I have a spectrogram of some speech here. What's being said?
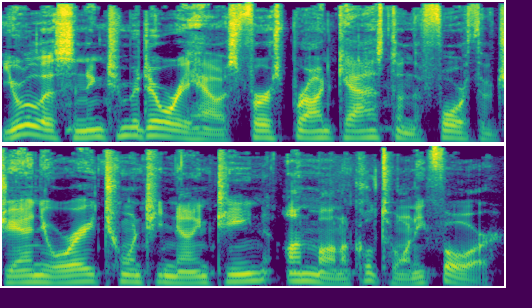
You're listening to Midori House, first broadcast on the 4th of January 2019 on Monocle 24.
